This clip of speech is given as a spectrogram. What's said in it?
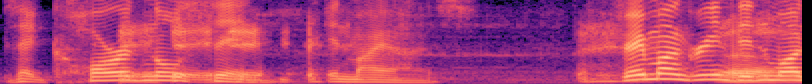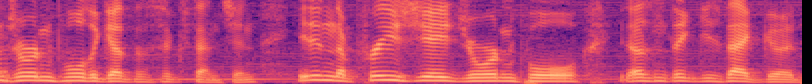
It's a cardinal sin in my eyes. Draymond Green didn't Uh. want Jordan Poole to get this extension. He didn't appreciate Jordan Poole. He doesn't think he's that good.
